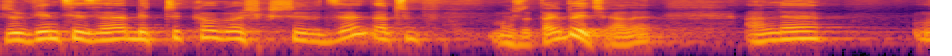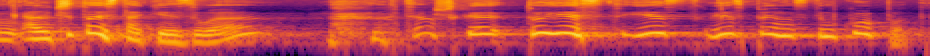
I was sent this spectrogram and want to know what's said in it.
żeby więcej zarabiać, czy kogoś krzywdzę, znaczy może tak być, ale, ale ale czy to jest takie złe? No, troszkę tu jest, jest, jest pewien z tym kłopot.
